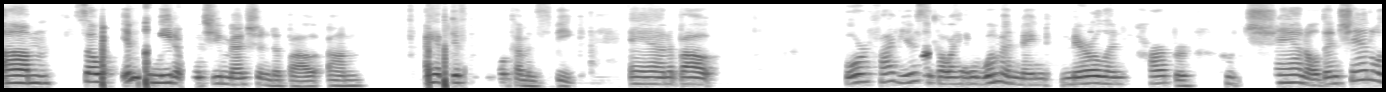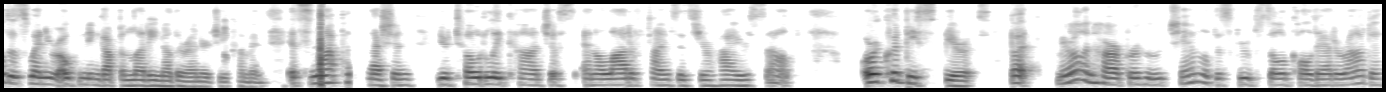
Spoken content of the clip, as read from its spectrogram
Um, so in the meetup, which you mentioned about, um, I have different people come and speak. And about four or five years ago, I had a woman named Marilyn Harper who channeled. And channeled is when you're opening up and letting other energy come in. It's not possession. You're totally conscious. And a lot of times it's your higher self. Or it could be spirits. But Marilyn Harper, who channeled this group Soul called Adirondda,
